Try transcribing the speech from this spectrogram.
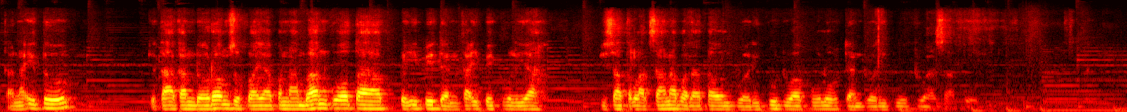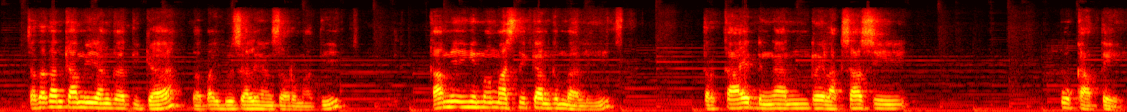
Karena itu, kita akan dorong supaya penambahan kuota PIP dan KIP kuliah bisa terlaksana pada tahun 2020 dan 2021. Catatan kami yang ketiga, Bapak Ibu sekalian yang saya hormati, kami ingin memastikan kembali terkait dengan relaksasi UKT.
